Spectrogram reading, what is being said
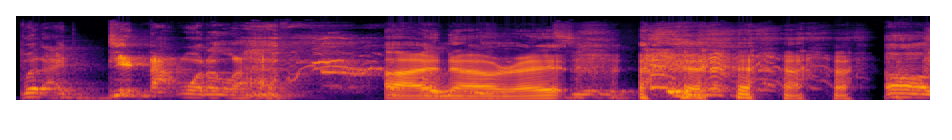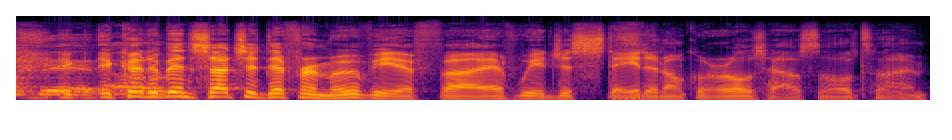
but I did not want to laugh. I know, right? oh man, it, it could have um, been such a different movie if uh, if we had just stayed at Uncle Earl's house the whole time.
